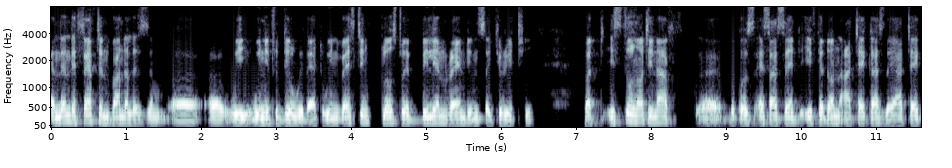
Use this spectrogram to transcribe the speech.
And then the theft and vandalism uh, uh, we we need to deal with that. We're investing close to a billion rand in security but it's still not enough uh, because as I said, if they don't attack us, they attack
